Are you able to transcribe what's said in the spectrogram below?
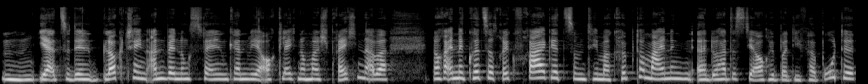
Mhm. Ja, zu den Blockchain-Anwendungsfällen können wir auch gleich nochmal sprechen, aber noch eine kurze Rückfrage zum Thema Kryptomining. Äh, du hattest ja auch über die Verbote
